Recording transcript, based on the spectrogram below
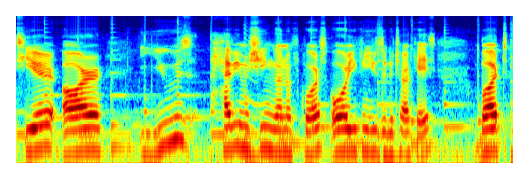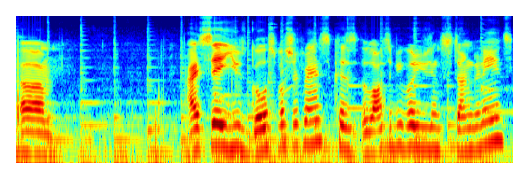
tier are use heavy machine gun, of course, or you can use a guitar case, but um, I'd say use Ghostbuster pants because lots of people are using stun grenades,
